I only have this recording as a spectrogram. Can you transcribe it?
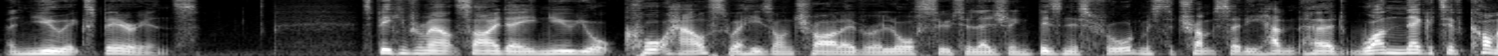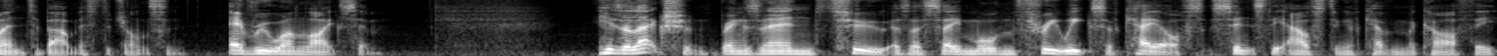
a new experience. Speaking from outside a New York courthouse where he's on trial over a lawsuit alleging business fraud, Mr. Trump said he hadn't heard one negative comment about Mr. Johnson. Everyone likes him. His election brings an end to, as I say, more than three weeks of chaos since the ousting of Kevin McCarthy.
